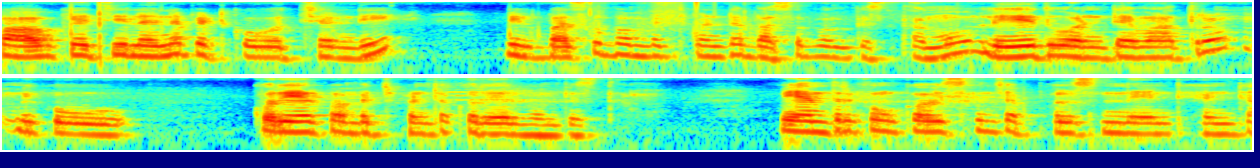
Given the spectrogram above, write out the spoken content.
పావు కేజీలైనా పెట్టుకోవచ్చండి. మీకు బస్సు పంపించమంటే బస్సు పంపిస్తాము. లేదు అంటే మాత్రం మీకు కొరియర్ పంపించమంటే కొరియర్ పంపిస్తాం. మీ అందరికీ ఇంకో విషయం చెప్పాల్సింది ఏంటి అంటే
